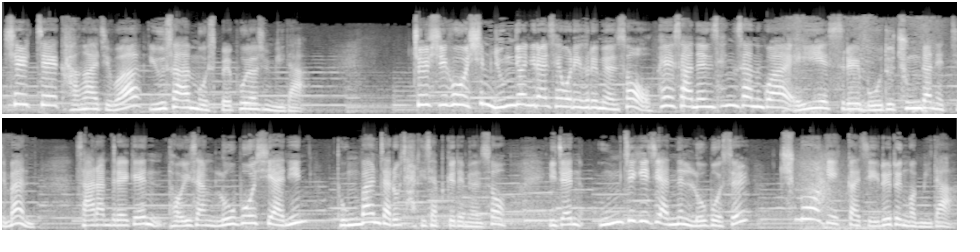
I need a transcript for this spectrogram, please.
실제 강아지와 유사한 모습을 보여줍니다. 출시 후 16년이란 세월이 흐르면서 회사는 생산과 AS를 모두 중단했지만 사람들에겐 더 이상 로봇이 아닌 동반자로 자리 잡게 되면서 이젠 움직이지 않는 로봇을 추모하기까지 이르는 겁니다.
